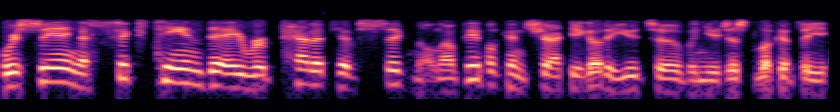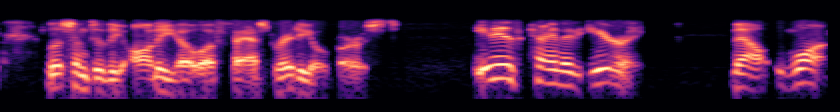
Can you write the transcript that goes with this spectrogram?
We're seeing a 16 day repetitive signal. Now, people can check. You go to YouTube and you just look at the, listen to the audio of fast radio bursts. It is kind of eerie. Now, one,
